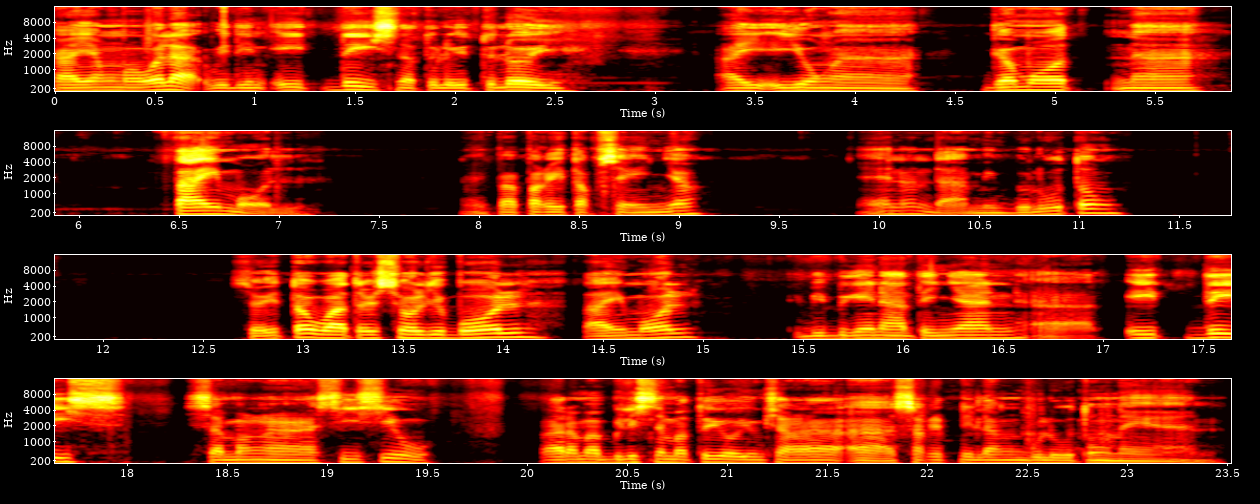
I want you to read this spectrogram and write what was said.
kayang mawala within 8 days na tuloy-tuloy, ay yung ah, gamot na Thymol. Ipapakita ko sa inyo. Ayan, ang daming bulutong. So, ito, water-soluble, Thymol. Ibibigay natin yan 8 days sa mga sisiw para mabilis na matuyo yung ah, sakit nilang bulutong na yan.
